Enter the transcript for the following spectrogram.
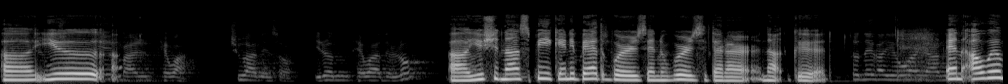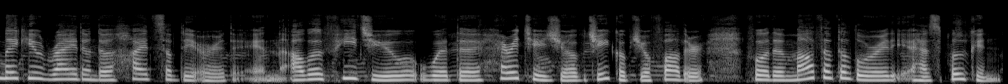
Uh, you, uh, you should not speak any bad words and words that are not good. And I will make you ride on the heights of the earth, and I will feed you with the heritage of Jacob your father, for the mouth of the Lord has spoken.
